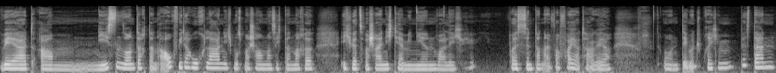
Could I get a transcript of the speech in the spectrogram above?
werde am nächsten Sonntag dann auch wieder hochladen. Ich muss mal schauen, was ich dann mache. Ich werde es wahrscheinlich terminieren, weil ich, weil es sind dann einfach Feiertage, ja. Und dementsprechend bis dann.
